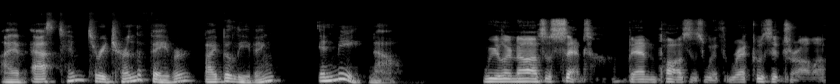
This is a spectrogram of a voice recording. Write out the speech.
I have asked him to return the favor by believing in me now. Wheeler nods assent. Ben pauses with requisite drama,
